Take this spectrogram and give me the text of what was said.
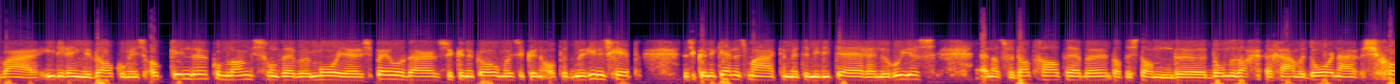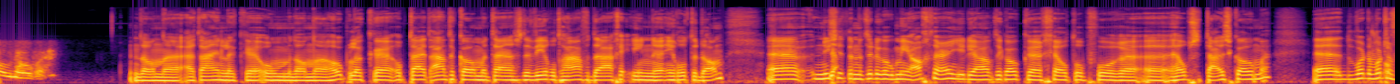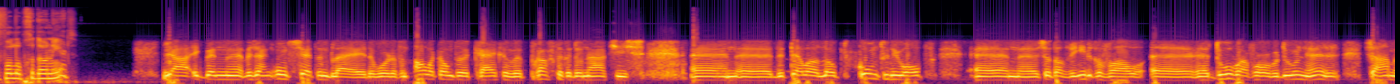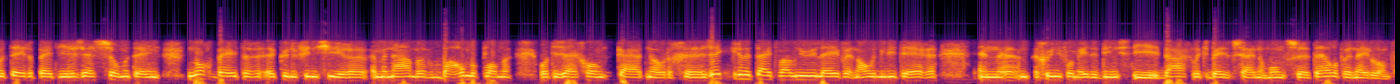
waar iedereen weer welkom is. Ook kinderen, kom langs, want we hebben mooie spelen daar. Ze kunnen komen, ze kunnen op het marineschip. Ze kunnen kennis maken met de militairen en de roeiers. En als we dat gehad hebben, dat is dan de donderdag, gaan we door naar Schoonover. Dan uh, uiteindelijk uh, om dan uh, hopelijk op tijd aan te komen tijdens de Wereldhavendagen in, in Rotterdam. nu ja. zit er natuurlijk ook meer achter. Jullie halen natuurlijk ook geld op voor Help ze thuiskomen. wordt, wordt er volop gedoneerd? Ja, ik ben, uh, we zijn ontzettend blij. Er worden van alle kanten krijgen we prachtige donaties. En uh, de teller loopt continu op. En uh, zodat we in ieder geval het doel waarvoor we doen, hè, samen tegen PTSS zometeen nog beter kunnen financieren. En met name behandelplannen, want die zijn gewoon keihard nodig. zeker in de tijd waar we nu in leven en alle militairen en geuniformeerde dienst die dagelijks bezig zijn om ons te helpen in Nederland.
